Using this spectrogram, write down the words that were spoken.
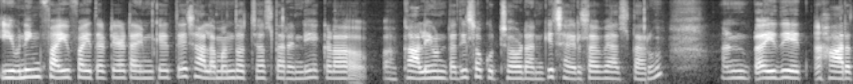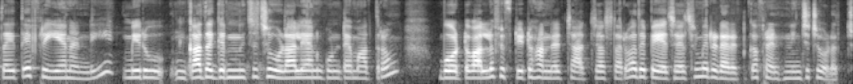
ఈవినింగ్ ఫైవ్ ఫైవ్ థర్టీ ఆ టైంకి అయితే చాలామంది వచ్చేస్తారండి. ఇక్కడ ఖాళీ ఉంటుంది. సో కూర్చోవడానికి చైర్స్ అవి వేస్తారు. అండ్ ఇది హారతి అయితే ఫ్రీయేనండి. మీరు ఇంకా దగ్గర నుంచి చూడాలి అనుకుంటే మాత్రం బోట్ వాళ్ళు ఫిఫ్టీ టు హండ్రెడ్ ఛార్జ్ చేస్తారు. అది పే చేసి మీరు డైరెక్ట్గా ఫ్రంట్ నుంచి చూడొచ్చు.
